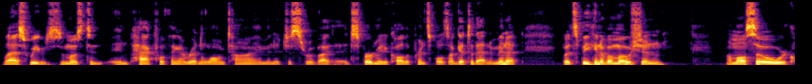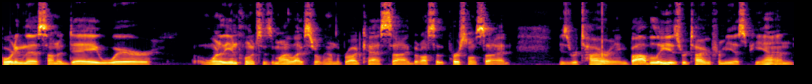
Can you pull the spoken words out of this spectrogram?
last week, which is the most impactful thing I read in a long time, and it just sort of it spurred me to call the principals. I'll get to that in a minute. But speaking of emotion, I'm also recording this on a day where one of the influences of my life, certainly on the broadcast side, but also the personal side, is retiring. Bob Ley is retiring from ESPN.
